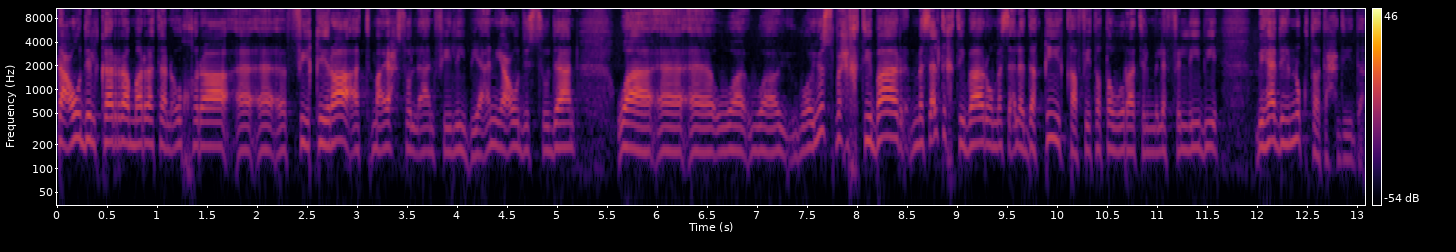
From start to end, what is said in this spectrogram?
تعود الكرة مرة أخرى آه، آه، في قراءة ما يحصل الآن في ليبيا أن يعود السودان ويصبح اختبار مسألة اختباره مسألة دقيقة في تطورات الملف الليبي بهذه النقطة تحديدا؟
